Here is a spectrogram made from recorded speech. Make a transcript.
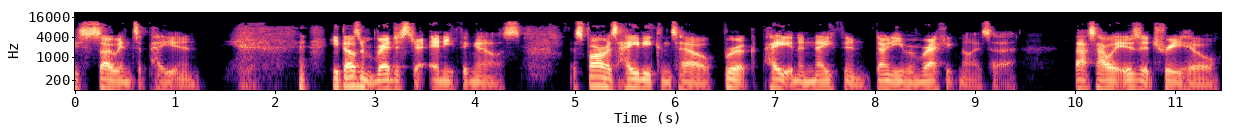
he's so into Peyton. he doesn't register anything else. As far as Haley can tell, Brooke, Peyton, and Nathan don't even recognize her. That's how it is at Tree Hill.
